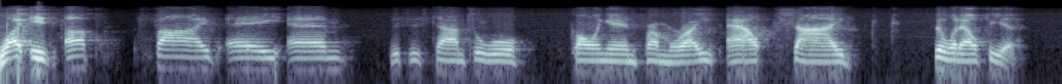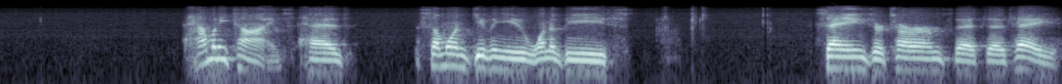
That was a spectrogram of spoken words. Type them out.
What is up, 5 a.m.? This is Tom Tool calling in from right outside Philadelphia. How many times has someone given you one of these sayings or terms that says, hey,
